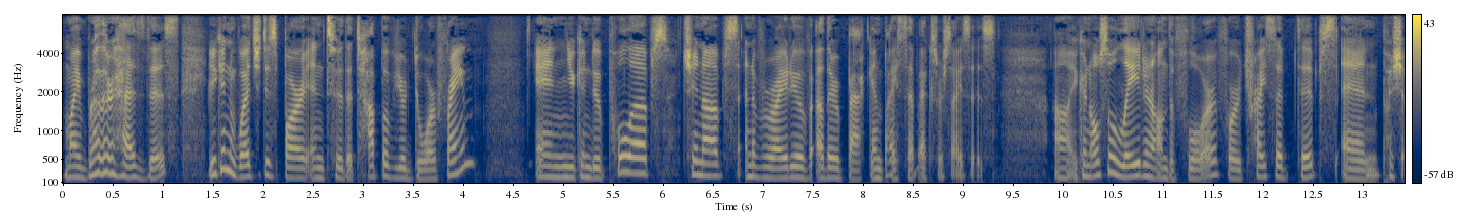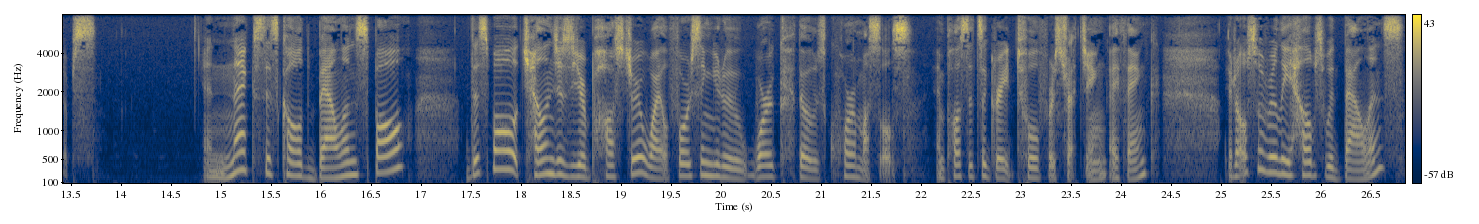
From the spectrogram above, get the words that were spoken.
My brother has this. You can wedge this bar into the top of your door frame and you can do pull ups, chin ups, and a variety of other back and bicep exercises. Uh, you can also lay it on the floor for tricep dips and push ups. And next is called balance ball. This ball challenges your posture while forcing you to work those core muscles. And plus, it's a great tool for stretching, I think. It also really helps with balance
